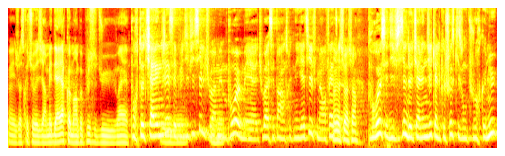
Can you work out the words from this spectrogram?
Oui, je vois ce que tu veux dire. Mais derrière, comme un peu plus du. Ouais. Pour te challenger, c'est plus difficile, tu vois, mhm. même pour eux. Mais tu vois, c'est pas un truc négatif. Mais en fait, bien sûr, bien sûr. pour eux, c'est difficile de challenger quelque chose qu'ils ont toujours connu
